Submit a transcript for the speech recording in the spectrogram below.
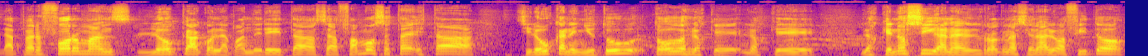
la performance loca con la pandereta. O sea, famoso, está, está, si lo buscan en YouTube, todos los que, los que, los que no sigan al rock nacional o a Fito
